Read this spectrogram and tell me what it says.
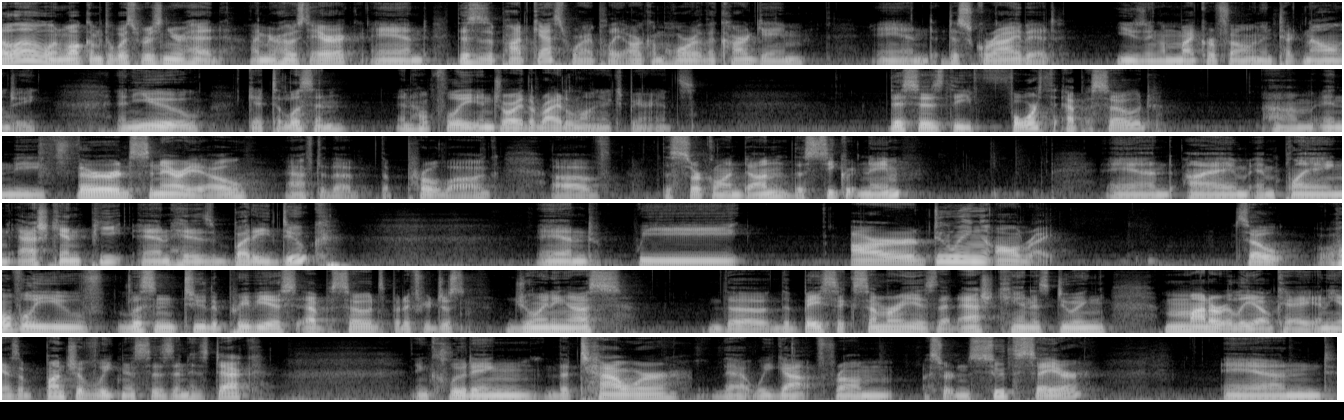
Hello, and welcome to Whispers in Your Head. I'm your host, Eric, and this is a podcast where I play Arkham Horror the card game and describe it using a microphone and technology. And you get to listen and hopefully enjoy the ride along experience. This is the fourth episode um, in the third scenario after the, the prologue of The Circle Undone, The Secret Name. And I am playing Ashcan Pete and his buddy Duke and we are doing all right. So, hopefully, you've listened to the previous episodes, but if you're just joining us, the, the basic summary is that Ashcan is doing moderately okay, and he has a bunch of weaknesses in his deck, including the tower that we got from a certain soothsayer, and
